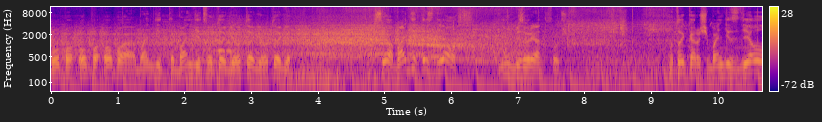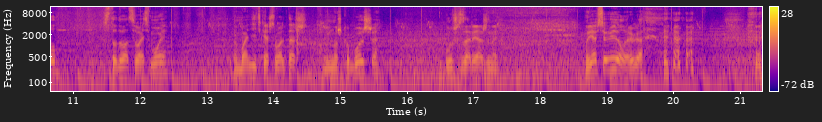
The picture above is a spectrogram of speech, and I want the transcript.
Опа, опа, опа, бандит-то, бандит в итоге, в итоге, в итоге. Все, бандит ты сделал. Ну, без вариантов, в общем. В итоге, короче, бандит сделал. 128 На бандите, конечно, вольтаж немножко больше. Лучше заряженный. Но я все видел, ребят.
